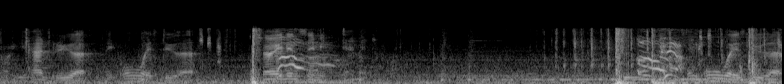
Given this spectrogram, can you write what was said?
Oh, you had to do that. They always do that. No, he didn't see me. Damn it. They always do that.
